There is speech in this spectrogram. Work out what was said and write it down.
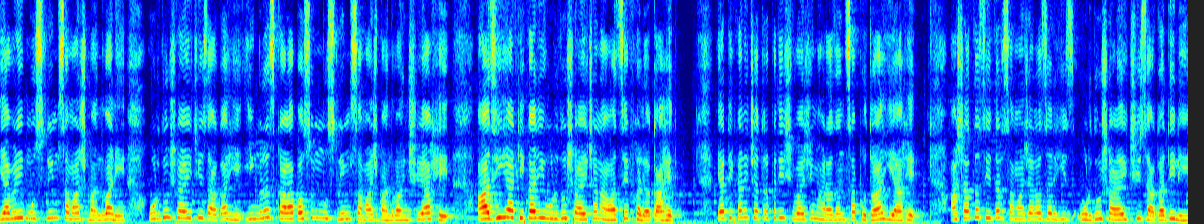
यावेळी मुस्लिम समाज बांधवांनी उर्दू शाळेची जागा ही इंग्रज काळापासून मुस्लिम समाज बांधवांची आहे. आजही या ठिकाणी उर्दू शाळेच्या नावाचे फलक आहेत. या ठिकाणी छत्रपती शिवाजी महाराजांचा पुतळाही आहे. अशातच इतर समाजाला जर ही उर्दू शाळेची जागा दिली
